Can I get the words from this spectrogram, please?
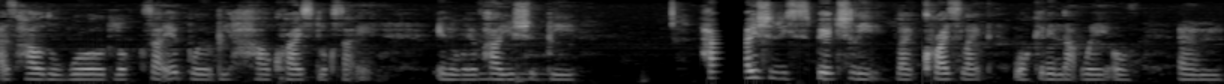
as how the world looks at it, but it would be how Christ looks at it in a way of how you should be how you should be spiritually like Christ like walking in that way of um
